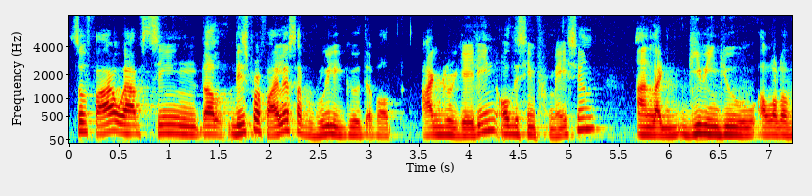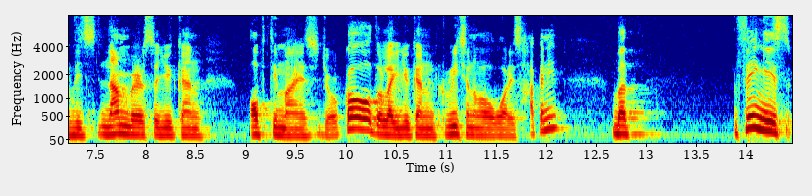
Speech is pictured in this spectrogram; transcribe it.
so far we have seen that these profilers are really good about aggregating all this information and like giving you a lot of these numbers so you can optimize your code or like you can reason about what is happening. But the thing is,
